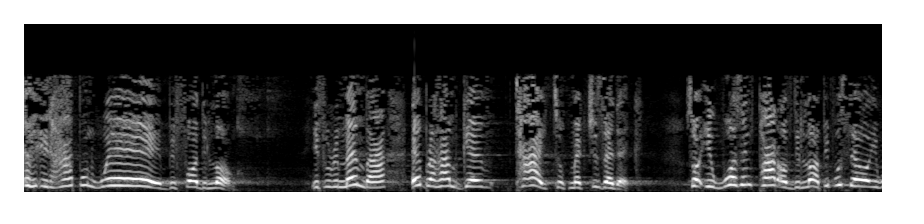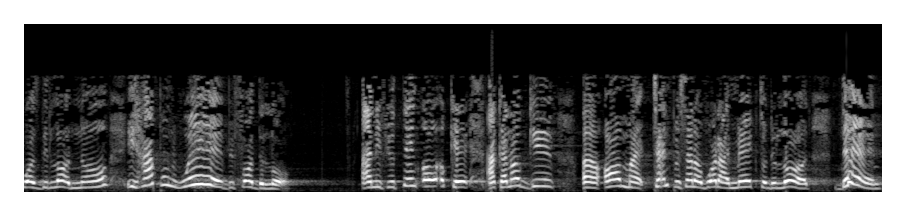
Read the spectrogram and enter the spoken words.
it happened way before the law. If you remember, Abraham gave tithe to Melchizedek. So it wasn't part of the law. People say, oh, it was the law. No, it happened way before the law. And if you think, oh, okay, I cannot give uh, all my 10% of what I make to the Lord, then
